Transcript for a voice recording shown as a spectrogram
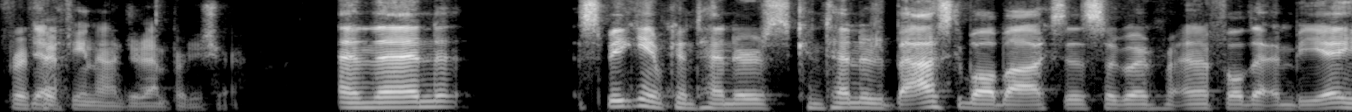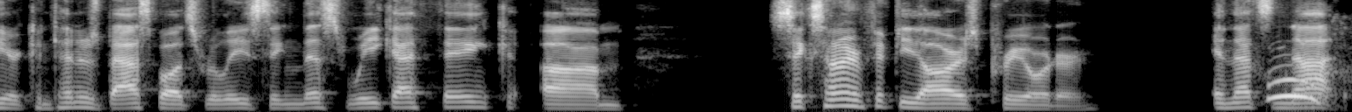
for Yeah. fifteen hundred. I'm pretty sure. and then speaking of contenders, contenders basketball boxes. So going from NFL to NBA here, contenders basketball. It's releasing this week, I think. Um, six hundred fifty dollars pre-order, and that's Whew. not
